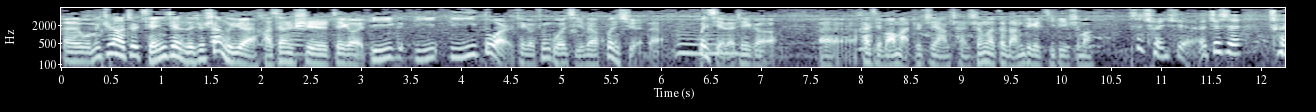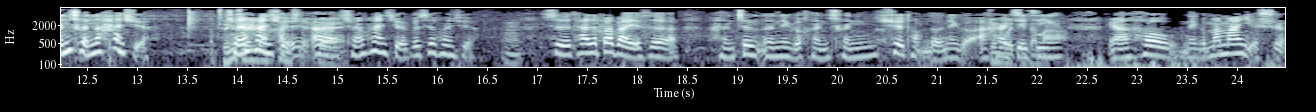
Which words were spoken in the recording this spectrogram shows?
呃，我们知道，就前一阵子，就上个月，好像是这个第一个第一第一对儿这个中国籍的混血的混血的这个呃汗血宝马就这样产生了在咱们这个基地，是吗？是纯血，就是纯纯的汗血，纯汗血啊，纯汗血不是混血。嗯，是他的爸爸也是很正呃那个很纯血统的那个阿哈尔结晶，然后那个妈妈也是。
